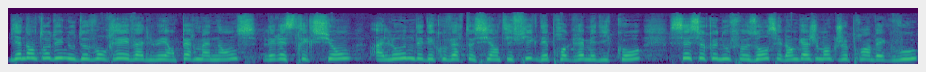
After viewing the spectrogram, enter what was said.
Bien entendu, nous devons réévaluer en permanence les restrictions à l'aune des découvertes scientifiques, des progrès médicaux. C'est ce que nous faisons, c'est l'engagement que je prends avec vous.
